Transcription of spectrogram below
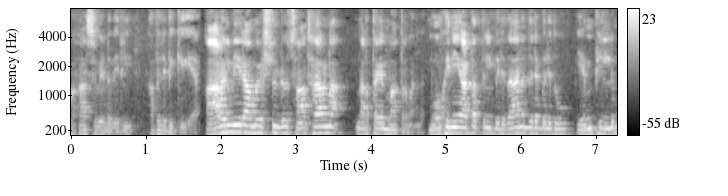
മഹാസഭയുടെ പേരിൽ അപലപിക്കുകയാണ്. ആർ എൽ വി രാമകൃഷ്ണൻ ഒരു സാധാരണ നർത്തകൻ മാത്രമല്ല. മോഹിനിയാട്ടത്തിൽ ബിരുദാനന്തര ബിരുദവും എം ഫില്ലും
